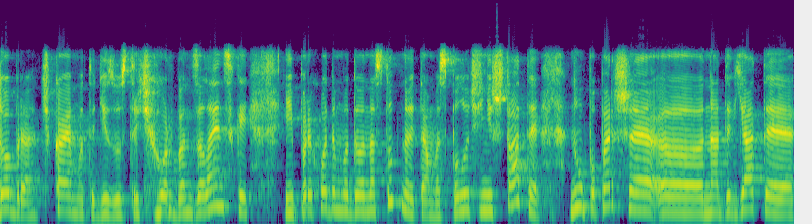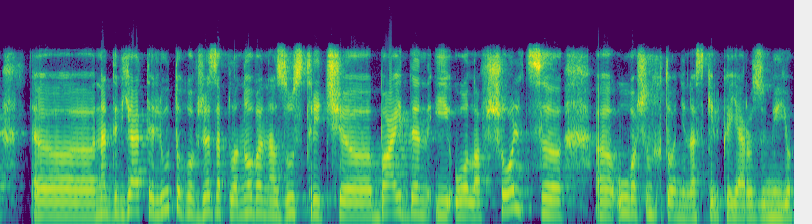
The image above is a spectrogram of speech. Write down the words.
Добре, чекаємо тоді зустрічі Орбан Зеленський і переходимо до наступної теми. Сполучені Штати. Ну, по-перше, е, на 9, е, на 9 лютого вже запланована зустріч е, Байден і Олаф Шольц у Вашингтоні, наскільки я розумію.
